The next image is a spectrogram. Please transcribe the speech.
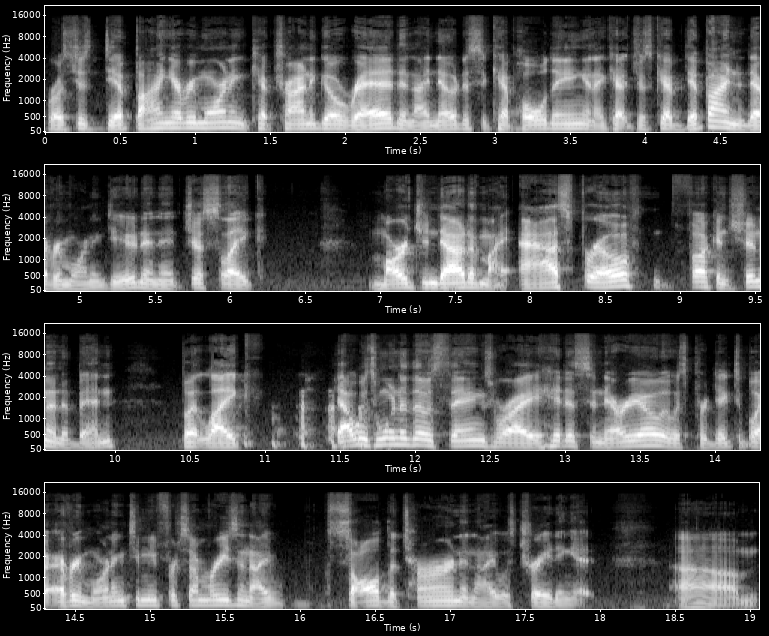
where I was just dip buying every morning, kept trying to go red, and I noticed it kept holding, and I kept just kept dip buying it every morning, dude, and it just like margined out of my ass, bro. Fucking shouldn't have been. But like that was one of those things where I hit a scenario. It was predictable every morning to me for some reason. I saw the turn and I was trading it. Um,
